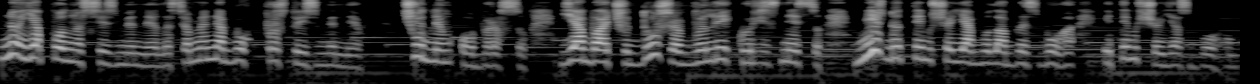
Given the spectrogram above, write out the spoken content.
Ну, я повністю змінилася. Мене Бог просто змінив. Чудним образом. Я бачу дуже велику різницю між тим, що я була без Бога, і тим, що я з Богом.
